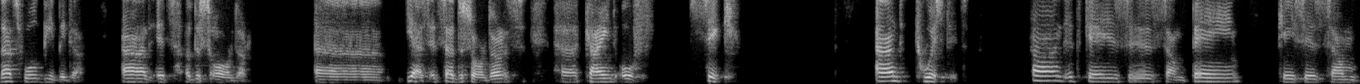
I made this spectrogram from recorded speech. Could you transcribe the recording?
That will be bigger and it's a disorder. uh, yes, it's a disorder. It's a kind of sick and twisted. And it causes some pain, cases some,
